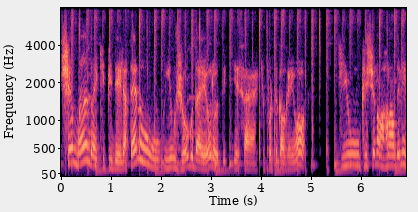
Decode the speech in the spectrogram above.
chamando a equipe dele, até no, em um jogo da Euro que, essa, que o Portugal ganhou, que o Cristiano Ronaldo ele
